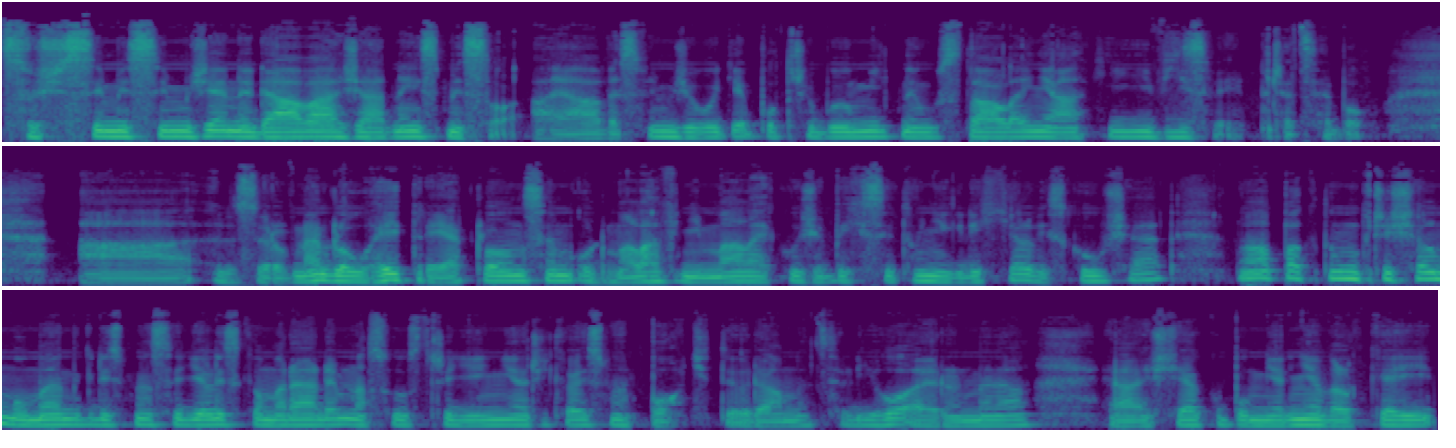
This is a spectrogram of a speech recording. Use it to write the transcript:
což si myslím, že nedává žádný smysl a já ve svém životě potřebuji mít neustále nějaký výzvy před sebou. A zrovna dlouhý triatlon jsem odmala vnímal, jako že bych si to někdy chtěl vyzkoušet. No a pak tomu přišel moment, kdy jsme seděli s kamarádem na soustředění a říkali jsme, pojď, ty dáme celýho Ironmana. Já ještě jako poměrně velký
